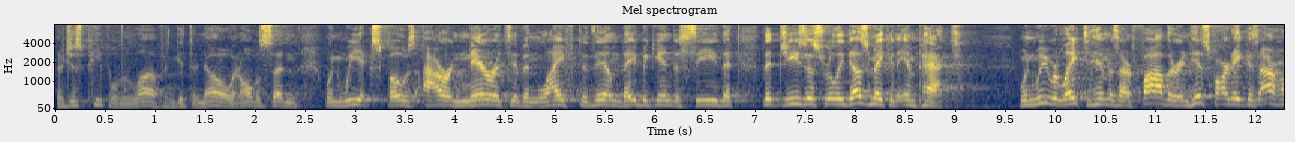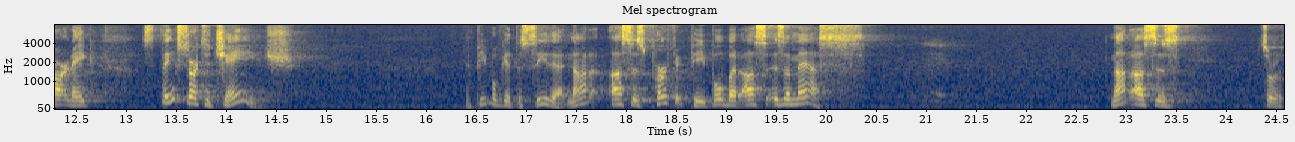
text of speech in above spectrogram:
They're just people to love and get to know. And all of a sudden, when we expose our narrative and life to them, they begin to see that, that Jesus really does make an impact. When we relate to him as our Father and his heartache is our heartache, things start to change. And people get to see that. Not us as perfect people, but us as a mess. Not us as sort of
